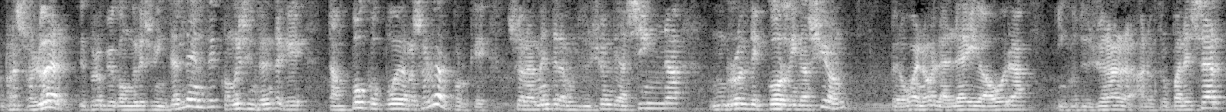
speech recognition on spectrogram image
resolver el propio Congreso Intendente, Congreso Intendente que tampoco puede resolver porque solamente la Constitución le asigna un rol de coordinación, pero bueno, la ley ahora inconstitucional a nuestro parecer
